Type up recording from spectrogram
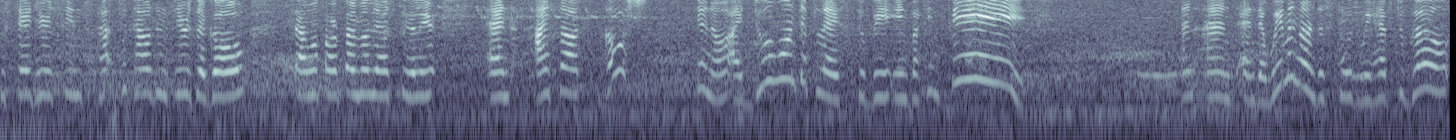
who stayed here since 2,000 years ago. Some of our family are still here. And I thought, gosh, you know, I do want a place to be in, but in peace. And, and, and the women understood we have to go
